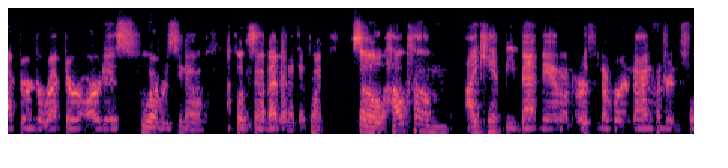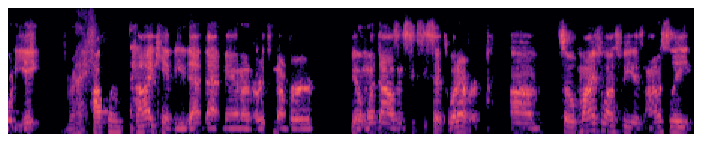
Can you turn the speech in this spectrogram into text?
actor director artist whoever's you know focusing on batman at that point. So how come i can't be batman on earth number 948 right. How come how i can't be that batman on earth number you know 1066 whatever? Um, so my philosophy is honestly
